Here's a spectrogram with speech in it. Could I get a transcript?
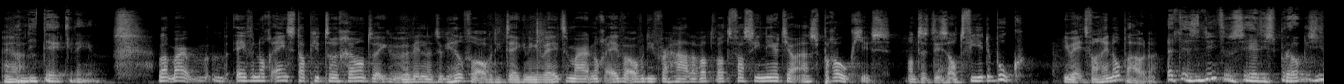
Ja. Van die tekeningen. Maar, maar even nog één stapje terug, hè, want we, we willen natuurlijk heel veel over die tekeningen weten. Maar nog even over die verhalen. Wat, wat fascineert jou aan sprookjes? Want het is al het vierde boek. Je weet van geen ophouden. Het is niet zozeer die sprookjes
